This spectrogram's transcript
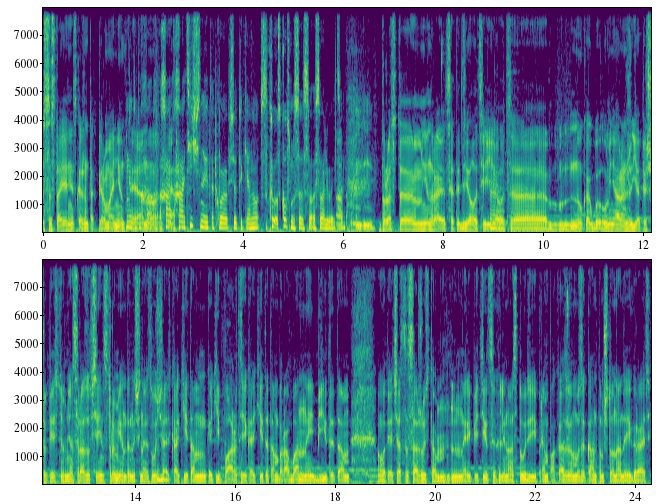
состояние, скажем так, перманентное. это оно- ха- ха- хаотичное такое все-таки, оно с с космоса сва- сваливается. Просто мне нравится это делать, и я Ага. вот, э, ну, как бы, у меня аранжи... Я пишу песню, у меня сразу все инструменты начинают звучать, какие там, какие партии, какие-то там барабанные биты там. Вот я часто сажусь там на репетициях или на студии и прям показываю музыкантам, что надо играть.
